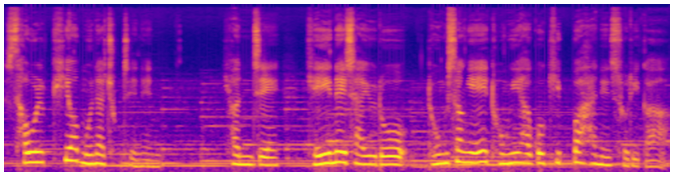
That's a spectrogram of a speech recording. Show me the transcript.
서울 퀴어 문화축제는 현재 개인의 자유로 동성애에 동의하고 기뻐하는 소리가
